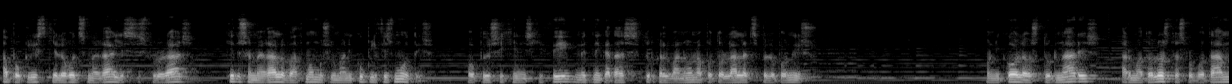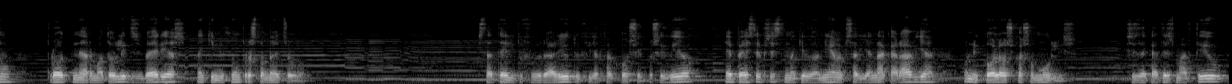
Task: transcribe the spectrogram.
αποκλείστηκε λόγω της μεγάλης τη φρουρά και του σε μεγάλο βαθμό μουσουλμανικού πληθυσμού της, ο οποίος είχε ενισχυθεί με την εγκατάσταση του Καλβανών από το Λάλα της Πελοποννήσου. Ο Νικόλαος Τουρνάρης, αρματολός του Ασπροποτάμου, πρότεινε αρματολοί της Βέρεια να κινηθούν προς το Μέτσοβο, στα τέλη του Φεβρουαρίου του 1822 επέστρεψε στη Μακεδονία με ψαριανά καράβια ο Νικόλαος Κασομούλης. Στις 13 Μαρτίου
